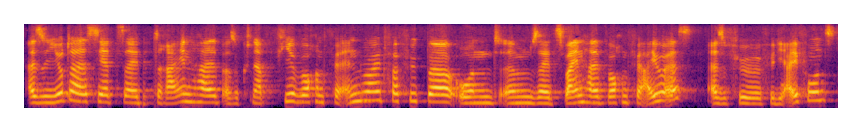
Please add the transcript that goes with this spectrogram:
Also Jutta ist jetzt seit dreieinhalb, also knapp vier Wochen für Android verfügbar und ähm, seit zweieinhalb Wochen für iOS, also für, für die iPhones.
